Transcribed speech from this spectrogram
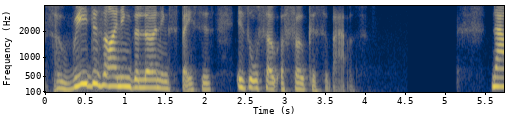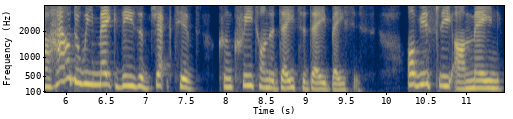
So redesigning the learning spaces is also a focus of ours. Now, how do we make these objectives concrete on a day-to-day -day basis? Obviously, our main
